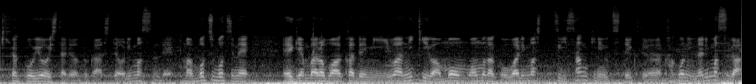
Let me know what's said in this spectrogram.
企画を用意したりだとかしておりますんで、まあ、ぼちぼちね現場ラボアカデミーは2期がもう間もなく終わります。次3期に移っていくというような過去になりますが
